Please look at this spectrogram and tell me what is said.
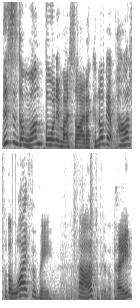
This is the one thorn in my side. I cannot get parts for the life of me. Ah, that's a bit of a pain.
